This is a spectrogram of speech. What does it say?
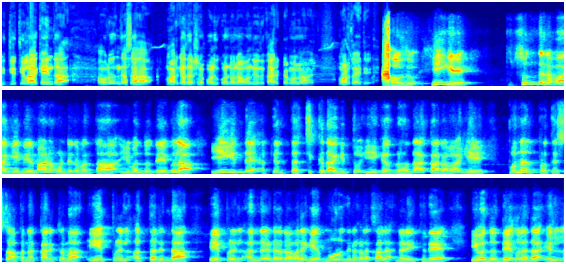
ವಿದ್ಯುತ್ ಇಲಾಖೆಯಿಂದ ಅವರಿಂದ ಸಹ ಮಾರ್ಗದರ್ಶನ ಪಡೆದುಕೊಂಡು ನಾವು ಒಂದು ಕಾರ್ಯಕ್ರಮವನ್ನು ಮಾಡ್ತಾ ಇದ್ದೀವಿ. ಹೌದು, ಹೀಗೆ ಸುಂದರವಾಗಿ ನಿರ್ಮಾಣಗೊಂಡಿರುವಂತಹ ಈ ಒಂದು ದೇಗುಲ ಈ ಹಿಂದೆ ಅತ್ಯಂತ ಚಿಕ್ಕದಾಗಿತ್ತು. ಈಗ ಬೃಹದಾಕಾರವಾಗಿ ಪುನರ್ ಪ್ರತಿಷ್ಠಾಪನಾ ಕಾರ್ಯಕ್ರಮ ಏಪ್ರಿಲ್ ಹತ್ತರಿಂದ ಏಪ್ರಿಲ್ ಹನ್ನೆರಡರವರೆಗೆ ಮೂರು ದಿನಗಳ ಕಾಲ ನಡೆಯುತ್ತಿದೆ. ಈ ಒಂದು ದೇಗುಲದ ಎಲ್ಲ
